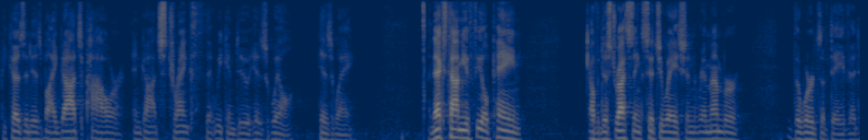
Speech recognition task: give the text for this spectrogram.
because it is by God's power and God's strength that we can do His will, His way. The next time you feel pain of a distressing situation, remember the words of David.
